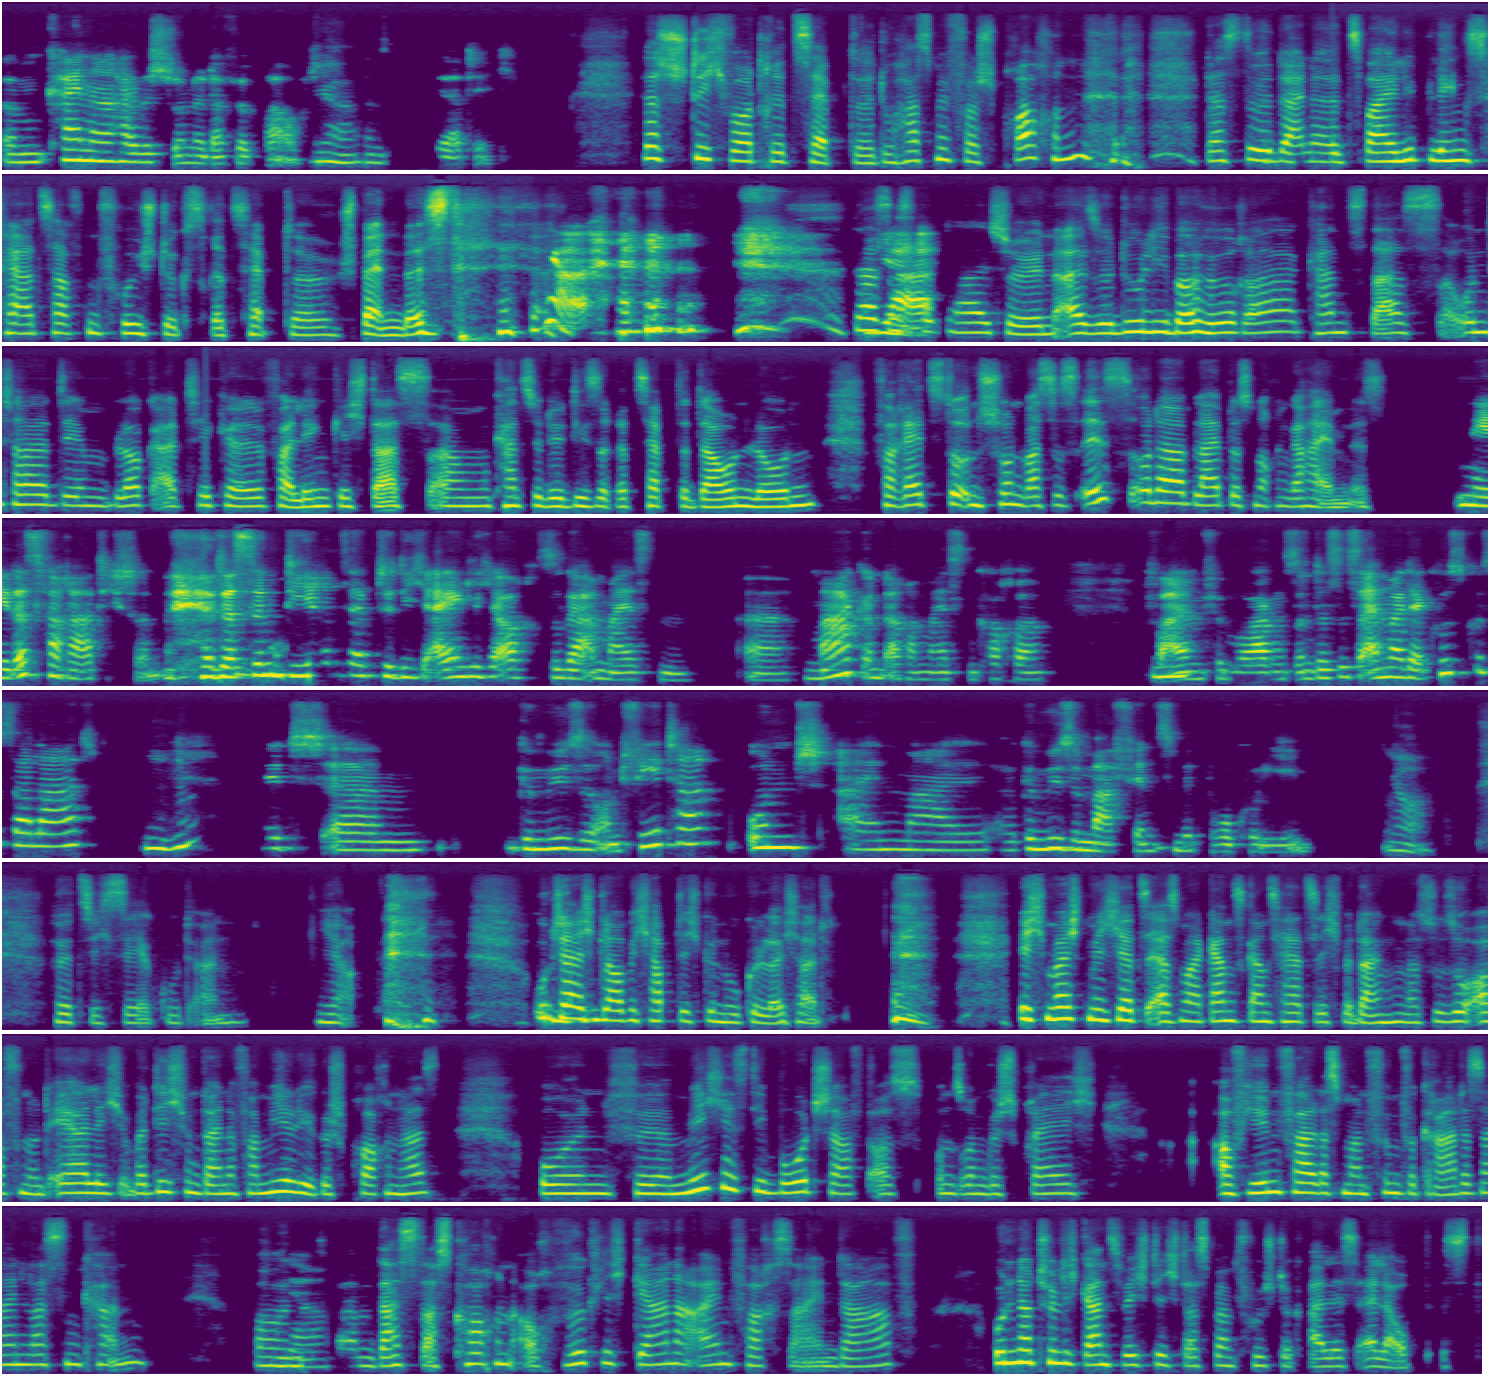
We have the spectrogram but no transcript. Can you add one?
ähm, keine halbe Stunde dafür braucht. Ja. Dann fertig. Das Stichwort Rezepte. Du hast mir versprochen, dass du deine zwei Lieblingsherzhaften Frühstücksrezepte spendest. Ja. Das Ja. ist total schön. Also du, lieber Hörer, kannst das unter dem Blogartikel, verlinke ich das, ähm, kannst du dir diese Rezepte downloaden. Verrätst du uns schon, was es ist oder bleibt es noch ein Geheimnis? Nee, das verrate ich schon. Das sind die Rezepte, die ich eigentlich auch sogar am meisten äh, mag und auch am meisten koche, vor Mhm. allem für morgens. Und das ist einmal der Couscous-Salat Mhm. mit ähm, Gemüse und Feta und einmal äh, Gemüsemuffins mit Brokkoli. Ja, hört sich sehr gut an. Ja. Uta, ich Mhm. glaube, ich habe dich genug gelöchert. Ich möchte mich jetzt erstmal ganz, ganz herzlich bedanken, dass du so offen und ehrlich über dich und deine Familie gesprochen hast. Und für mich ist die Botschaft aus unserem Gespräch auf jeden Fall, dass man fünfe gerade sein lassen kann und Ja. ähm, dass das Kochen auch wirklich gerne einfach sein darf. Und natürlich ganz wichtig, dass beim Frühstück alles erlaubt ist.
